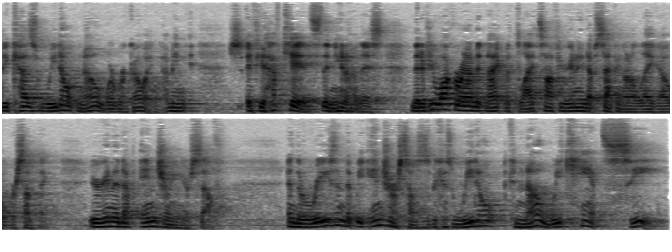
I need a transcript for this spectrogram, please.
because we don't know where we're going. I mean, if you have kids, then you know this that if you walk around at night with lights off, you're going to end up stepping on a Lego or something. You're going to end up injuring yourself. And the reason that we injure ourselves is because we don't know, we can't see.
